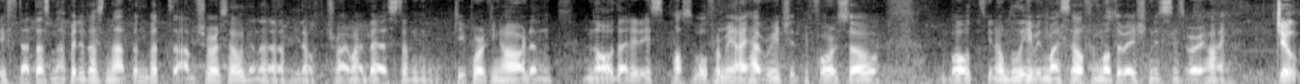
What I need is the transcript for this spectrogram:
if that doesn't happen, it doesn't happen. But I'm sure as hell gonna, you know, try my best and keep working hard and know that it is possible for me. I have reached it before, so both, you know, believe in myself and motivation is, is very high. Jill,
